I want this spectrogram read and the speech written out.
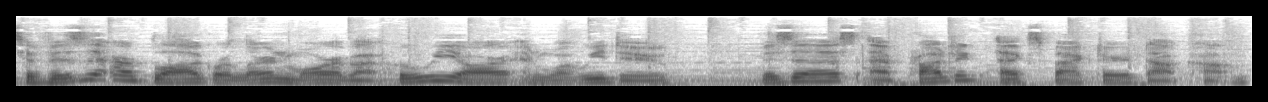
To visit our blog or learn more about who we are and what we do, visit us at projectxfactor.com.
